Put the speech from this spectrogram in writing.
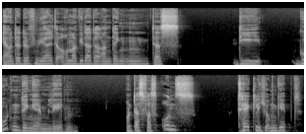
Ja, und da dürfen wir halt auch immer wieder daran denken, dass die guten Dinge im Leben und das, was uns täglich umgibt,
